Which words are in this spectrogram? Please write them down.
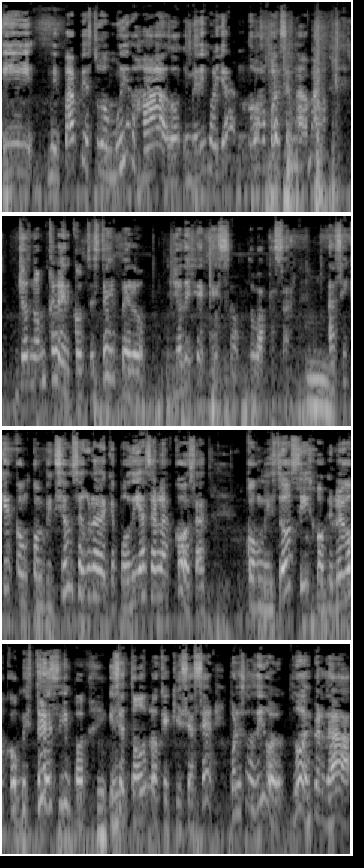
y mi papi estuvo muy enojado y me dijo, ya, no vas a poder hacer nada más. Yo nunca le contesté, pero yo dije, eso no va a pasar. Mm. Así que con convicción segura de que podía hacer las cosas, con mis dos hijos y luego con mis tres hijos, hice todo lo que quise hacer. Por eso digo, no, es verdad,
